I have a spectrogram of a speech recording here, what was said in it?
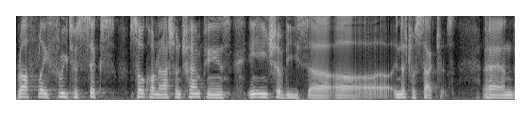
roughly three to six so-called national champions in each of these uh, uh, industrial sectors. And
